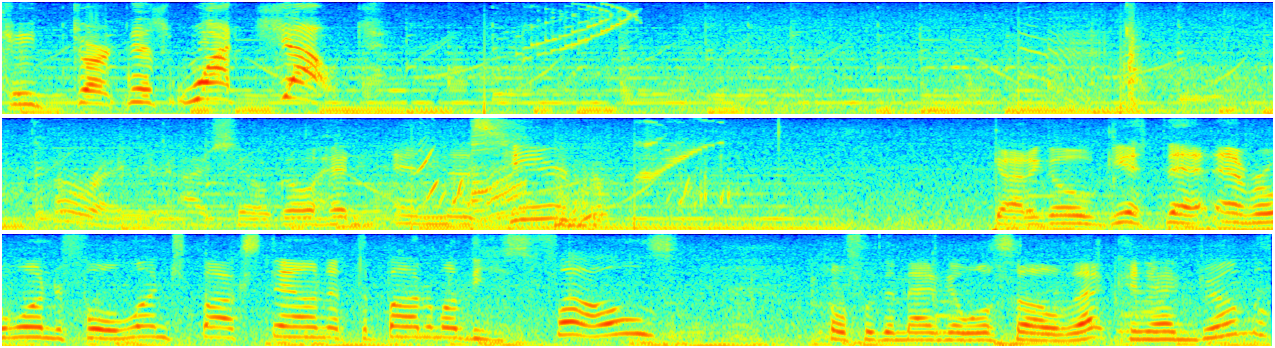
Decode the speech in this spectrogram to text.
Okay, darkness, watch out! Alright, I shall go ahead and end this here. Gotta go get that ever wonderful lunchbox down at the bottom of these falls. Hopefully the manga will solve that conundrum.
